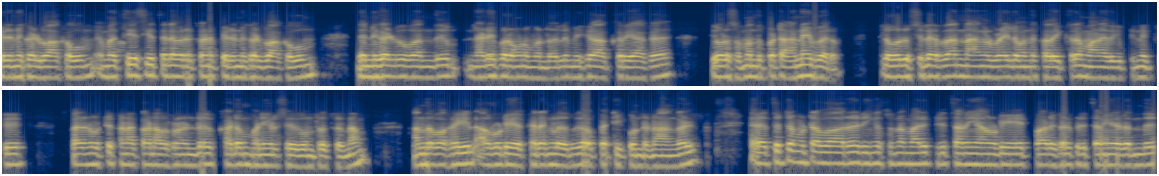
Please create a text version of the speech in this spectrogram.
பெருநிகழ்வாகவும் எமது தேசிய தலைவருக்கான பெருநிகழ்வாகவும் இந்த நிகழ்வு வந்து நடைபெறணும் என்றதில் மிக அக்கறையாக இதோட சம்பந்தப்பட்ட அனைவரும் இதுல ஒரு சிலர் தான் நாங்கள் வெளியில வந்து கதைக்கிறோம். ஆனால் இதுக்கு பின்னுக்கு பல நூற்றுக்கணக்கானவர்கள் என்று கடும் பணிகள் செய்து கொண்டிருக்கிறோம் அந்த வகையில் அவருடைய கரங்களை பற்றி கொண்டு நாங்கள் திட்டமிட்டவாறு நீங்க சொன்ன மாதிரி பிரித்தானியாவுடைய ஏற்பாடுகள் பிரித்தானியிலிருந்து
